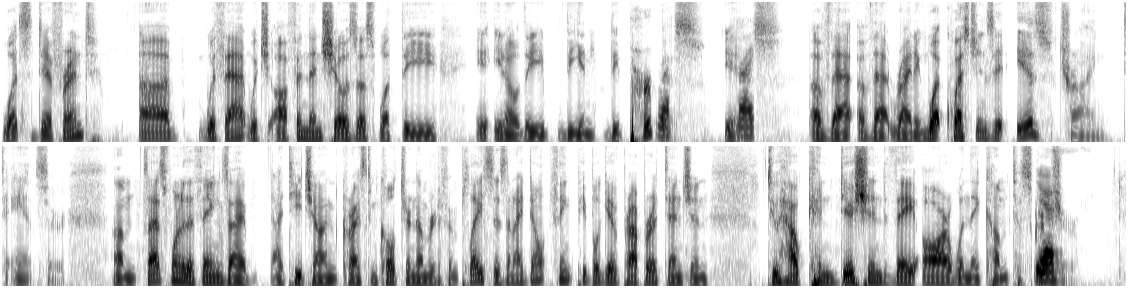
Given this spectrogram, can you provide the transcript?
what's different uh, with that, which often then shows us what the you know the the the purpose right. is. Right of that of that writing, what questions it is trying to answer. Um, so that's one of the things I, I teach on Christ and culture in a number of different places, and I don't think people give proper attention to how conditioned they are when they come to Scripture. Yes.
